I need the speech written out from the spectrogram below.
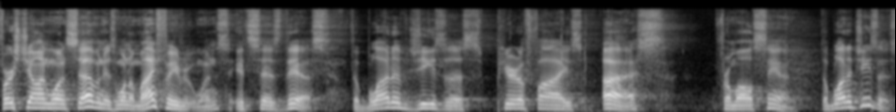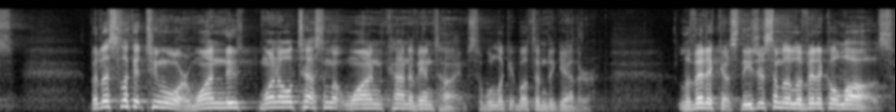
1 John 1 7 is one of my favorite ones. It says this The blood of Jesus purifies us from all sin. The blood of Jesus. But let's look at two more one, new, one Old Testament, one kind of end times. So we'll look at both of them together. Leviticus, these are some of the Levitical laws.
